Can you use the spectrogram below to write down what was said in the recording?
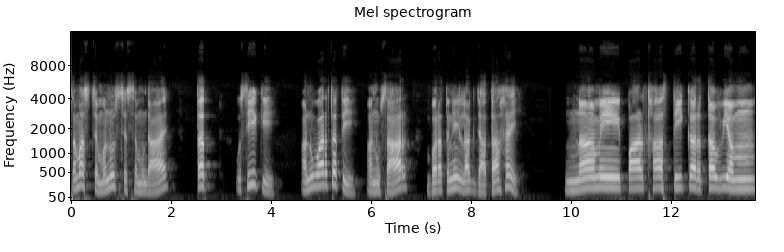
समस्त मनुष्य समुदाय तत् उसी के अनुवर्तते अनुसार बरतने लग जाता है। न मे पार्थास्ति कर्तव्यम,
